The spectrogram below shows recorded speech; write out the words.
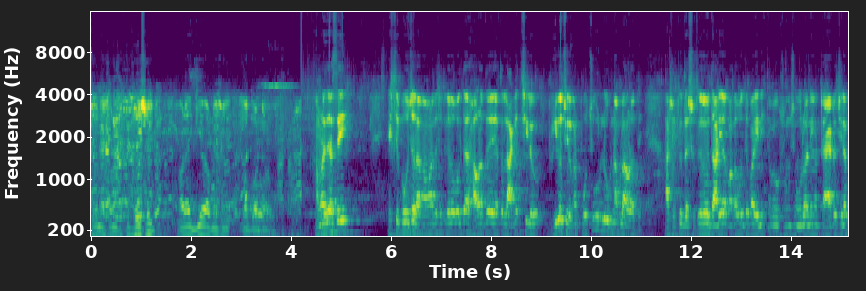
চলুন, এখন একটু ফ্রেশ হই আর আপনার সঙ্গে গল্প আড্ডা হবে। আমরা জাস্ট এই এসে পৌঁছালাম। আমাদের সত্যি কথা বলতে আর হাওড়াতে এত লাগেজ ছিল ভিড়ও ছিল কারণ প্রচুর লোক নামলো হাওড়াতে। আর সত্যি সত্যি কথা দাঁড়িয়ে কথা বলতে পারিনি তবে সঙ্গে সঙ্গে ওলা নিয়ে টায়ার্ডও ছিলাম।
